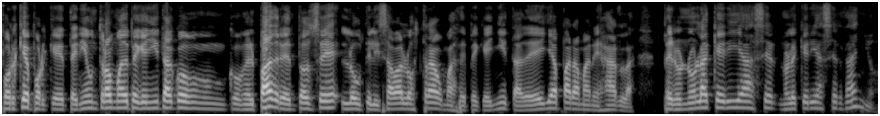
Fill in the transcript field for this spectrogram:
¿Por qué? Porque tenía un trauma de pequeñita con, con, el padre, entonces lo utilizaba los traumas de pequeñita de ella para manejarla, pero no la quería hacer, no le quería hacer daño,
